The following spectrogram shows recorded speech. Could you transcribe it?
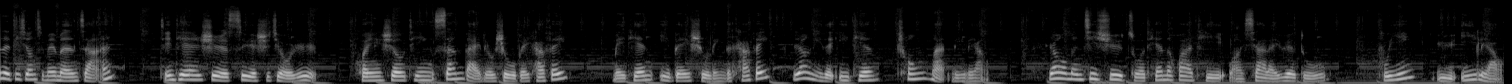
亲爱的弟兄姊妹们，早安！今天是四月十九日，欢迎收听三百六十五杯咖啡，每天一杯属灵的咖啡，让你的一天充满力量。让我们继续昨天的话题，往下来阅读福音与医疗。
